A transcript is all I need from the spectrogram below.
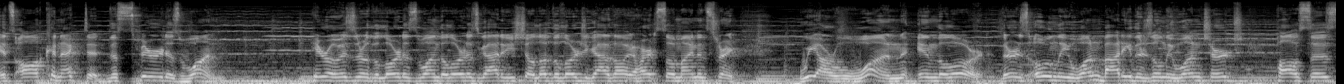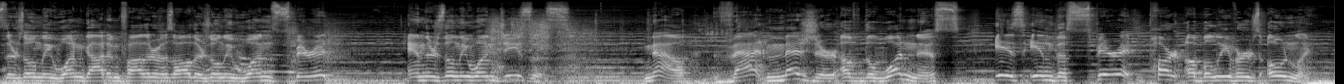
It's all connected. The Spirit is one. Hero Israel, the Lord is one, the Lord is God, and you shall love the Lord your God with all your heart, soul, mind, and strength. We are one in the Lord. There is only one body, there's only one church. Paul says there's only one God and Father of us all, there's only one Spirit, and there's only one Jesus. Now, that measure of the oneness is in the spirit part of believers only.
